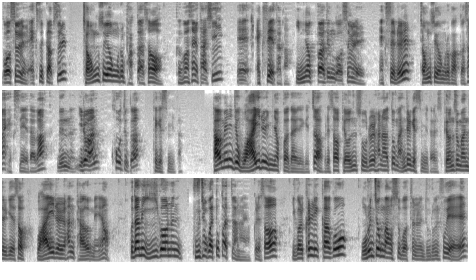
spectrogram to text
것을 X값을 정수형으로 바꿔서 그것을 다시 예, X에다가 입력받은 것을 X를 정수형으로 바꿔서 X에다가 넣는 이러한 코드가 되겠습니다. 다음에는 이제 Y를 입력받아야 되겠죠. 그래서 변수를 하나 또 만들겠습니다. 그래서 변수 만들기에서 Y를 한 다음에요. 그 다음에 이거는 구조가 똑같잖아요. 그래서 이걸 클릭하고 오른쪽 마우스 버튼을 누른 후에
